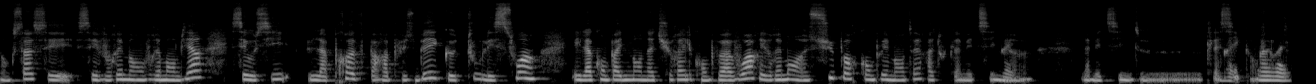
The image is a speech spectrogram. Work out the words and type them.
Donc ça, c'est vraiment, vraiment bien. C'est aussi la preuve par A plus B que tous les soins et l'accompagnement naturel qu'on peut avoir est vraiment un support complémentaire à toute la médecine, oui, euh, la médecine de- classique en fait.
